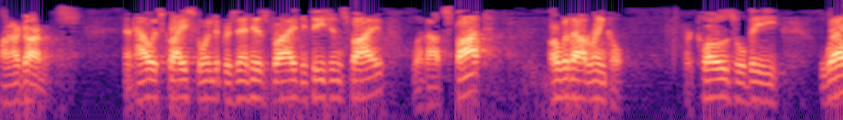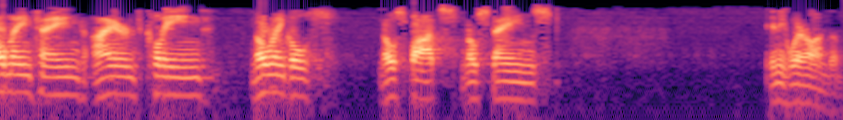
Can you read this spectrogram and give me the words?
on our garments. And how is Christ going to present his bride in Ephesians 5? Without spot or without wrinkle. Her clothes will be well maintained, ironed, cleaned, no wrinkles, no spots, no stains anywhere on them.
